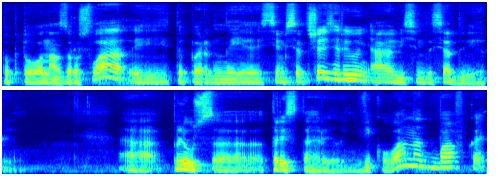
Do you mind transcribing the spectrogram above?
Тобто вона зросла і тепер не 76 гривень, а 82 гривні. Е, Плюс е, 300 гривень вікова надбавка,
